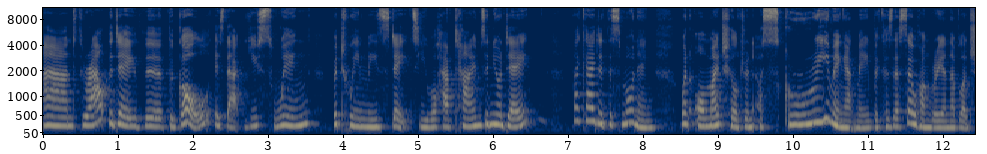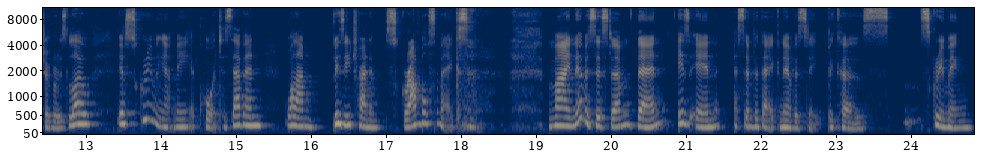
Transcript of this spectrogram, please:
and throughout the day, the, the goal is that you swing between these states. You will have times in your day, like I did this morning, when all my children are screaming at me because they're so hungry and their blood sugar is low. They're screaming at me at quarter to seven while I'm busy trying to scramble some eggs. My nervous system then is in a sympathetic nervous state because screaming,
